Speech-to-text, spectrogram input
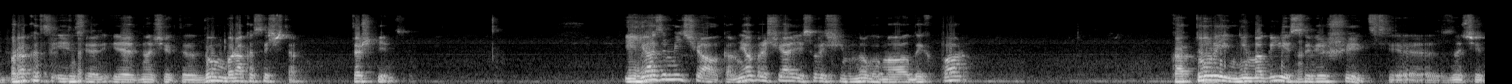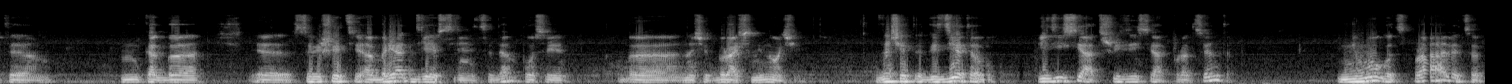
бракос, значит, дом бракосочетания в Ташкенте. И я замечал, ко мне обращались очень много молодых пар, которые не могли совершить, э, значит, э, как бы совершить обряд девственницы, да, после Э, значит, брачной ночи, значит, где-то 50-60% не могут справиться в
